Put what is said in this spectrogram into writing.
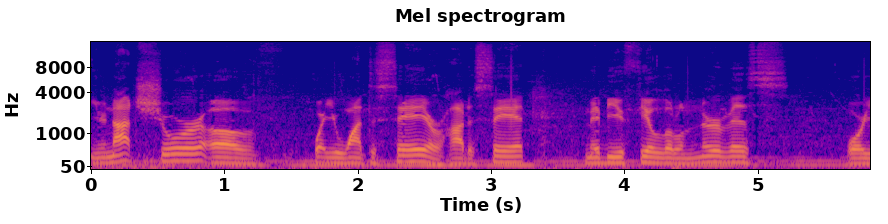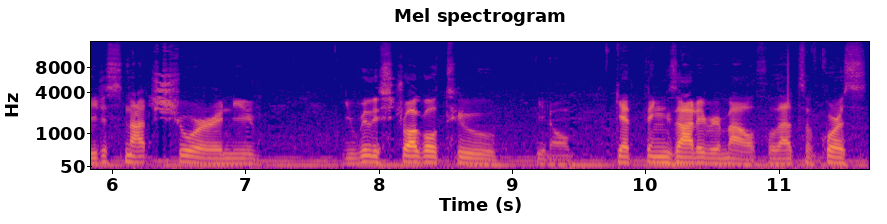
you're not sure of what you want to say or how to say it. Maybe you feel a little nervous, or you're just not sure, and you you really struggle to you know get things out of your mouth. So that's of course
